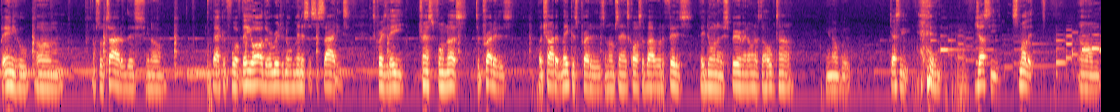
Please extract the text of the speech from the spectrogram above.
But anywho, um, I'm so tired of this. You know, back and forth. They are the original menace of societies. It's crazy. They transformed us to predators or try to make us predators. You know what I'm saying? It's called survival of the fittest. They doing an experiment on us the whole time. You know, but Jesse, Jussie Smollett, um,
